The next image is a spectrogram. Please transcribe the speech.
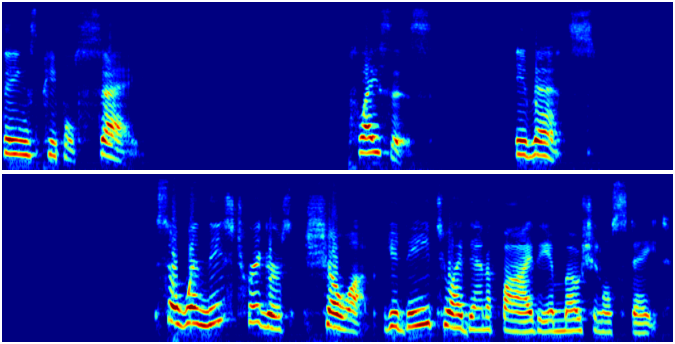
things people say, places, events. So when these triggers show up, you need to identify the emotional state.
